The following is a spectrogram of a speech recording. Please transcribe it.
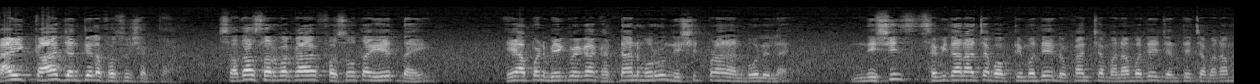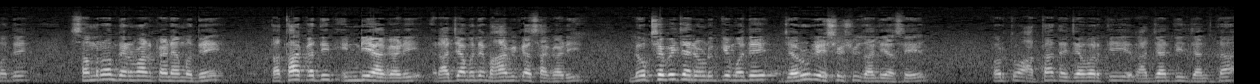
काही काळ जनतेला फसवू शकता सदा सर्व काळ फसवता येत नाही. हे आपण वेगवेगळ्या घटनांवरून निश्चितपणाने अनुभवलेलं आहे. निश्चित संविधानाच्या बाबतीमध्ये लोकांच्या मनामध्ये जनतेच्या मनामध्ये संभ्रम निर्माण करण्यामध्ये तथाकथित इंडिया आघाडी राज्यामध्ये महाविकास आघाडी लोकसभेच्या निवडणुकीमध्ये जरूर यशस्वी झाली असेल परंतु आता त्याच्यावरती राज्यातील जनता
